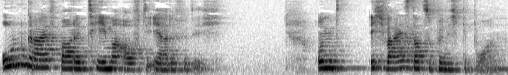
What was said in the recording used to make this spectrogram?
ungreifbare Thema auf die Erde für dich. Und ich weiß, dazu bin ich geboren.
